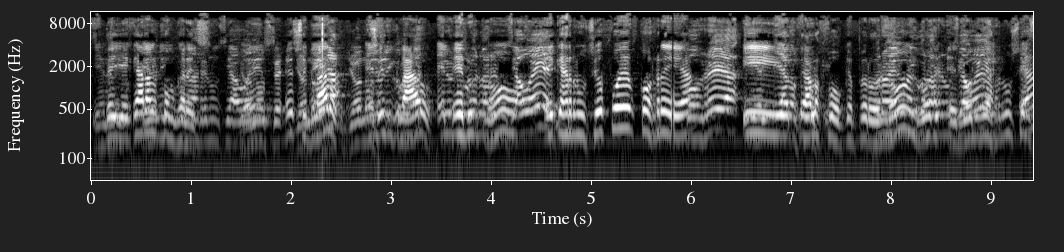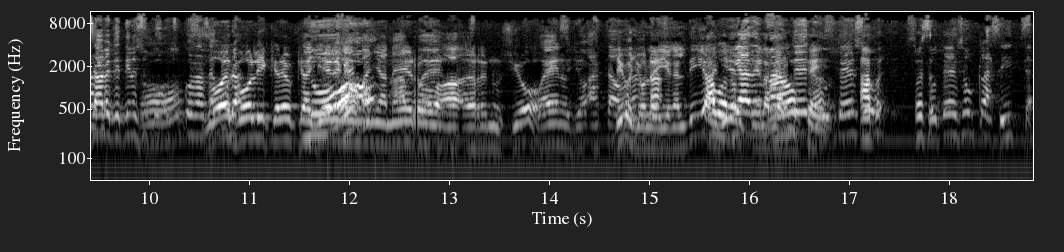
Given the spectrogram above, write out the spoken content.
de llegar al Congreso. No yo no sé, eso, yo claro, no, yo no eso, sé. claro. El, el, único que no renunciado él. el que renunció fue Correa, Correa y, y, el, y a los a los Foques, pero, pero no, el, el, boli, el, el él. renunciado. Él sabe que tiene su, no, su cosa No, el boli creo que ayer No. en el Mañanero Ah, bueno. a- renunció. Bueno, yo hasta Digo, ahora yo leí en el día Ah, y la además ustedes, Ah, son, pues- ustedes son clasistas.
